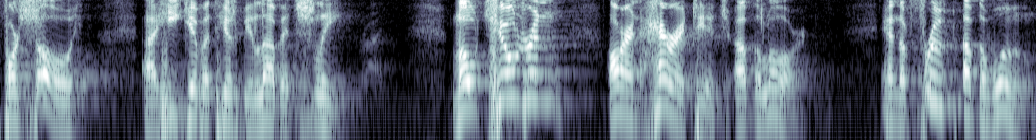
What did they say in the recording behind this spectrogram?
for so uh, he giveth his beloved sleep. Lo, children are an heritage of the Lord, and the fruit of the womb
